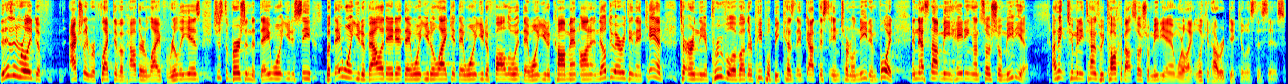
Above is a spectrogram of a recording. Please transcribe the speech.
that isn't really def- actually reflective of how their life really is, it's just the version that they want you to see, but they want you to validate it, they want you to like it, they want you to follow it, they want you to comment on it, and they'll do everything they can to earn the approval of other people because they've got this internal need and void. And that's not me hating on social media. I think too many times we talk about social media and we're like, look at how ridiculous this is.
